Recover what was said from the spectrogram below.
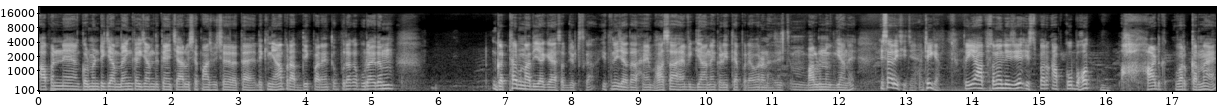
आप अन्य गवर्नमेंट एग्ज़ाम बैंक का एग्ज़ाम देते हैं, चार विषय, पाँच विषय रहता है। लेकिन यहाँ पर आप देख पा रहे हैं तो पूरा का पूरा एकदम गट्ठर बना दिया गया है सब्जेक्ट्स का। इतनी ज़्यादा हैं, भाषा है, विज्ञान है, गणित है, पर्यावरण है बाल विज्ञान है, ये सारी चीज़ें हैं, ठीक है? तो ये आप समझ लीजिए, इस पर आपको बहुत हार्ड वर्क करना है,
